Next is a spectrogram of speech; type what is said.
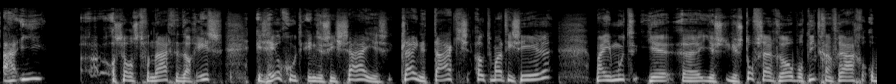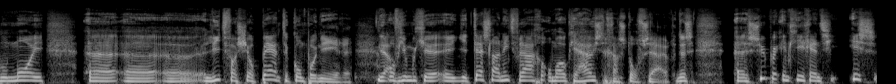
AI zoals het vandaag de dag is, is heel goed in dus die saaie kleine taakjes automatiseren. Maar je moet je, uh, je, je stofzuigrobot niet gaan vragen om een mooi uh, uh, lied van Chopin te componeren. Ja. Of je moet je, je Tesla niet vragen om ook je huis te gaan stofzuigen. Dus superintelligentie is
